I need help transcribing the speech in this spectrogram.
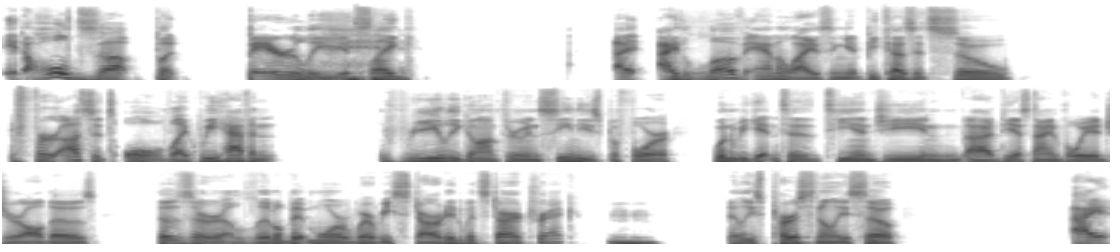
it holds up, but barely. It's like I I love analyzing it because it's so for us it's old. Like we haven't really gone through and seen these before. When we get into TNG and uh, DS9 Voyager, all those, those are a little bit more where we started with Star Trek, Mhm. at least personally. So I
